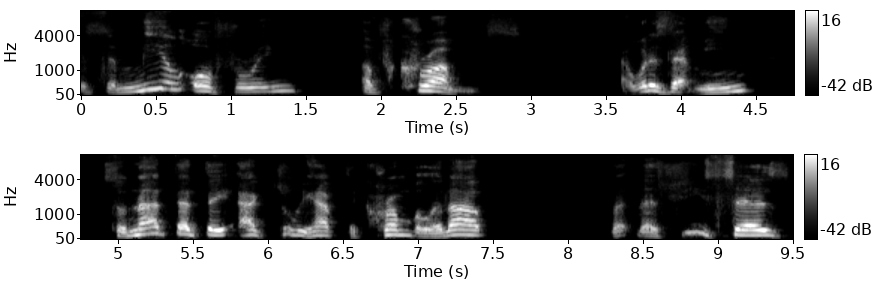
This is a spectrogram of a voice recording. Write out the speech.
It's a meal offering of crumbs. Now, what does that mean? So, not that they actually have to crumble it up, but that she says,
